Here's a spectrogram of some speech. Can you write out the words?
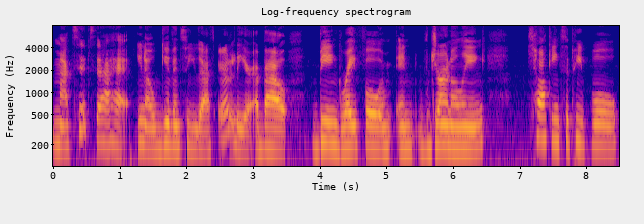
my tips that I had, you know, given to you guys earlier about being grateful and, and journaling, talking to people,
